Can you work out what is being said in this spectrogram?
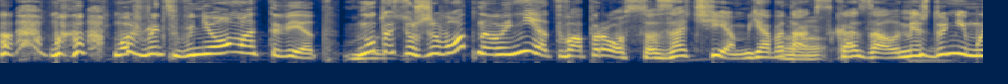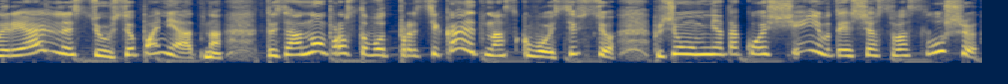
Может быть, в нем ответ? Ну, то есть у животного нет вопроса «зачем?» Я бы так а. сказала. Между ним и реальностью все понятно. То есть оно просто вот протекает насквозь, и все. Причем у меня такое ощущение, вот я сейчас вас слушаю,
